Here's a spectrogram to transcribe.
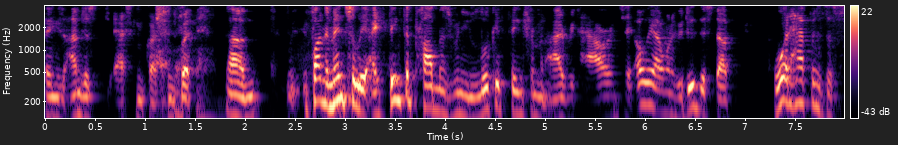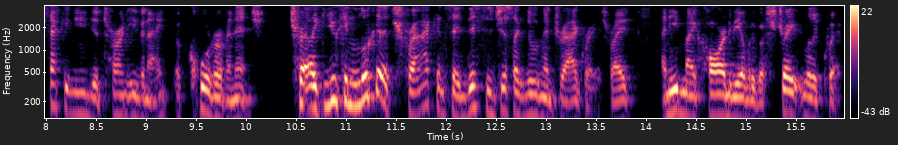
things. I'm just asking questions, but um, fundamentally, I think the problem is when you look at things from an ivory tower and say, "Oh yeah, I want to go do this stuff." What happens the second you need to turn even a, a quarter of an inch? tra- like you can look at a track and say this is just like doing a drag race, right? I need my car to be able to go straight really quick.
